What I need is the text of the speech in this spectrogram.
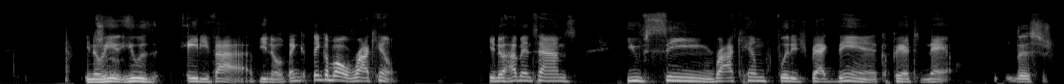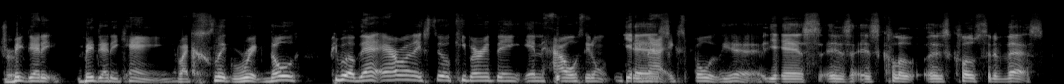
You know, he True. he was eighty five. You know, think think about Rakim. You know how many times you've seen Rakim footage back then compared to now. this is true. Big Daddy, Big Daddy Kane, like Slick Rick, those people of that era, they still keep everything in house. They don't, Yes. not exposed. Yeah, Yes, is is close is close to the vest.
